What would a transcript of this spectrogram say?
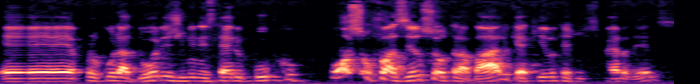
é, procuradores de Ministério Público possam fazer o seu trabalho, que é aquilo que a gente espera deles?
